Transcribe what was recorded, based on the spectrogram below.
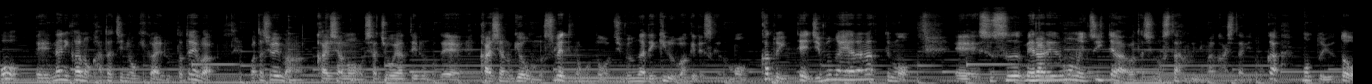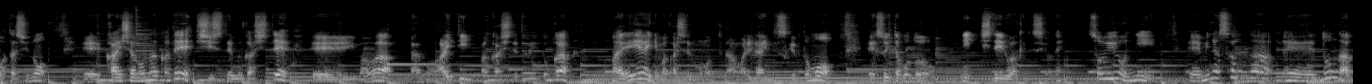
を何かの形に置き換える。例えば、私は今、会社の社長をやっているので、会社の業務の全てのことを自分ができるわけですけども、かといって自分がやらなくても、えー、進められるものについては私のスタッフに任したりとか、もっと言うと私の、え会社の中でシステム化して、えー、今はあの IT に任してたりとか、まあ、AI に任してるものってのはあまりないんですけれども、えそういったことにしているわけですよね。そういうように、え皆さんが、えどんな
